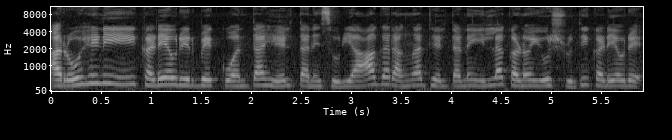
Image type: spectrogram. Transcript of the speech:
ಆ ರೋಹಿಣಿ ಕಡೆಯವ್ರು ಇರಬೇಕು ಅಂತ ಹೇಳ್ತಾನೆ ಸೂರ್ಯ. ಆಗ ರಂಗನಾಥ್ ಹೇಳ್ತಾನೆ, ಇಲ್ಲ ಕಣೋ, ಇವರು ಶ್ರುತಿ ಕಡೆಯವರೇ.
